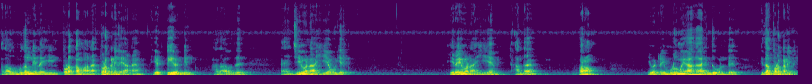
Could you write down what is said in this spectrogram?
அதாவது முதல் நிலையில் தொடக்கமான தொடக்க நிலையான எட்டு இரண்டில் அதாவது ஜீவனாகிய உயிர். இறைவனாகிய அந்த பரம். இவற்றை முழுமையாக அறிந்து கொண்டு இதுதான் தொடக்க நிலை.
